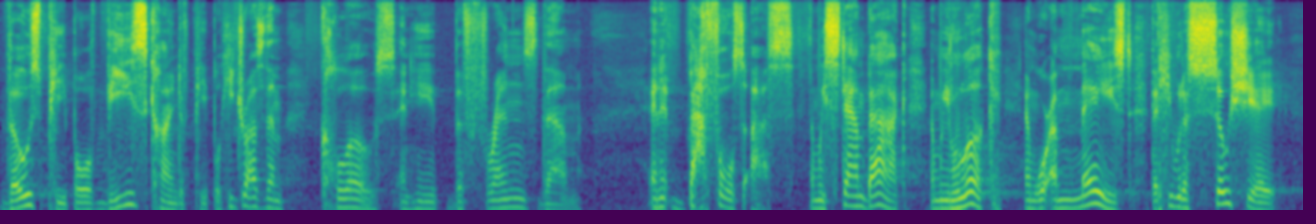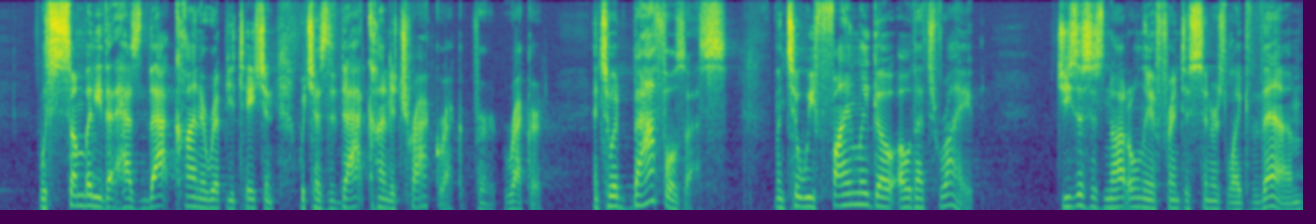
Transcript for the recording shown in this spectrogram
those people, these kind of people, he draws them close and he befriends them and it baffles us. And we stand back and we look and we're amazed that he would associate with somebody that has that kind of reputation, which has that kind of track record. And so it baffles us until we finally go, oh, that's right. Jesus is not only a friend to sinners like them,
